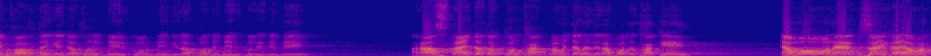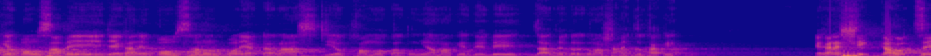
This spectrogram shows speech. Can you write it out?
এ ঘর থেকে যখনই বের করবে, নিরাপদে বের করে দেবে। রাস্তায় যতক্ষণ থাকবে আমি যেন নিরাপদে থাকে। এমন এক জায়গায় আমাকে পৌঁছাবে, যেখানে পৌঁছানোর পরে একটা রাষ্ট্রীয় ক্ষমতা তুমি আমাকে দেবে, যার ভেতরে তোমার সাহায্য থাকে। এখানে শিক্ষা হচ্ছে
